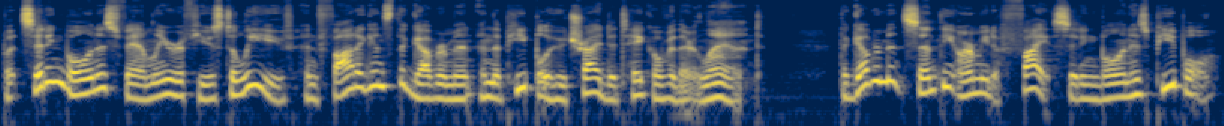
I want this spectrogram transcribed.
But Sitting Bull and his family refused to leave and fought against the government and the people who tried to take over their land. The government sent the army to fight Sitting Bull and his people.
